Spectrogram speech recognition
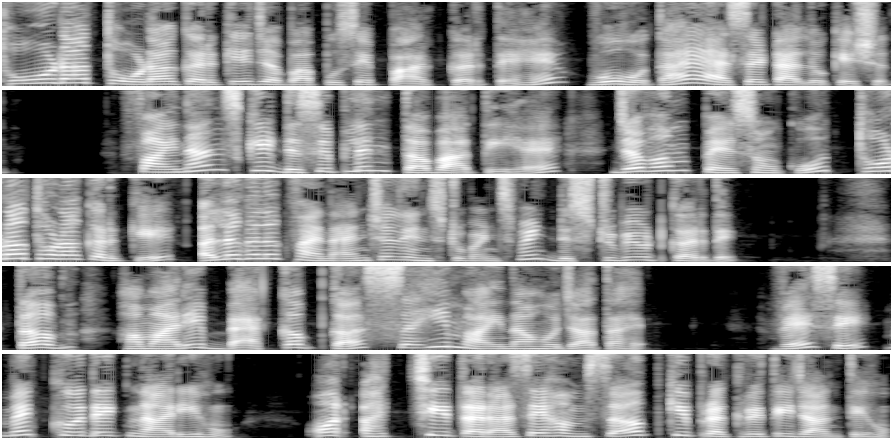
थोड़ा थोड़ा करके जब आप उसे पार्क करते हैं, वो होता है एसेट एलोकेशन फाइनेंस की डिसिप्लिन तब आती है जब हम पैसों को थोड़ा थोड़ा करके अलग अलग फाइनेंशियल इंस्ट्रूमेंट्स में डिस्ट्रीब्यूट कर दें। तब हमारे बैकअप का सही मायना हो जाता है। वैसे मैं खुद एक नारी हूँ और अच्छी तरह से हम सब की प्रकृति जानती हूँ,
